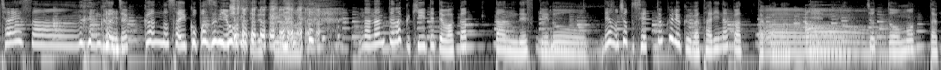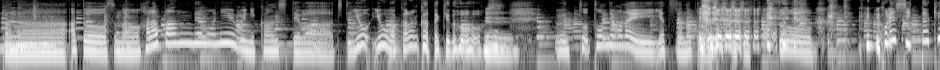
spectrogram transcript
チャエさんが若干のサイコパズミを帯びてるっていうのは ななんとなく聞いてて分かったんですけどでもちょっと説得力が足りなかったかなってちょっと思ったかな。あとそのハラパンデモニウムに関してはちょっとよようわからんかったけど、うん。うん、ととんでもないやつだなとは思ったけど これ知った経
